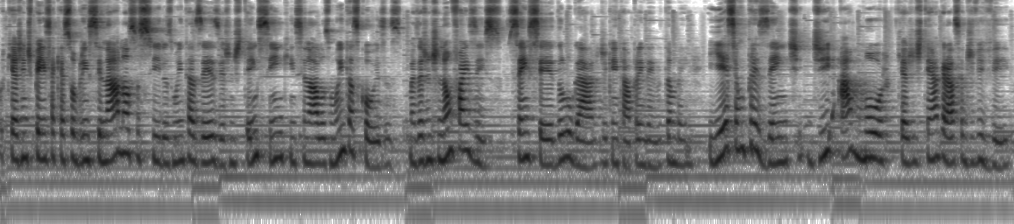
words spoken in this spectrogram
porque a gente pensa que é sobre ensinar nossos filhos muitas vezes, e a gente tem sim que ensiná-los muitas coisas, mas a gente não faz isso sem ser do lugar de quem está aprendendo também. E esse é um presente de amor que a gente tem a graça de viver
